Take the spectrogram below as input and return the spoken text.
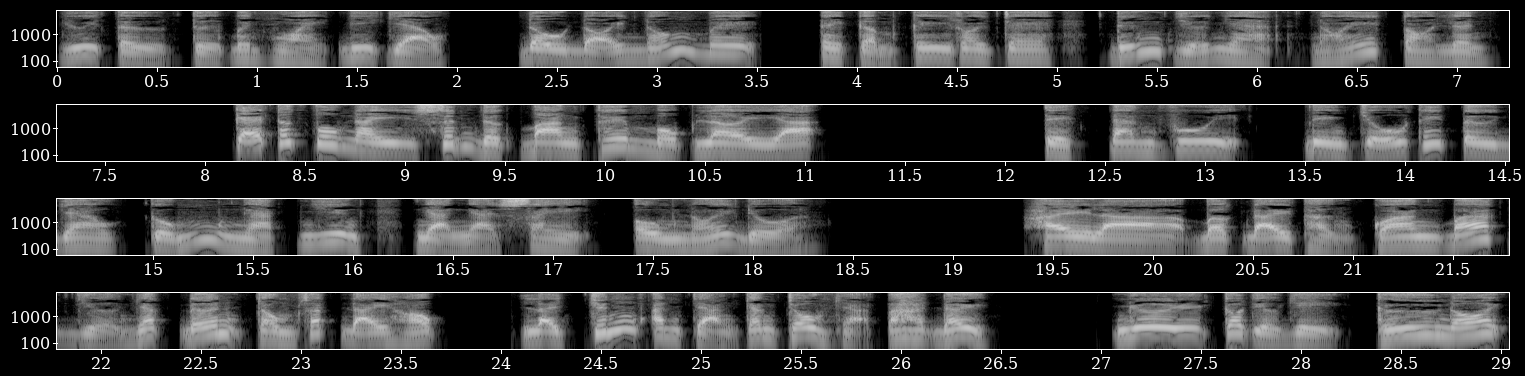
Duy Từ từ bên ngoài đi vào, đầu đội nón mê, tay cầm cây roi tre, đứng giữa nhà nói to lên. Kẻ thất phu này xin được bàn thêm một lời ạ. Tiệc đang vui, điền chủ thấy từ giàu cũng ngạc nhiên, ngà ngà say, ông nói đùa. hay là bậc đại thần quan bác vừa nhắc đến trong sách đại học là chính anh chàng chăn trâu nhà ta đây. Ngươi có điều gì cứ nói.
